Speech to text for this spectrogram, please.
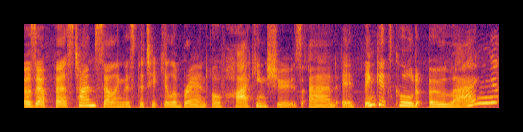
it was our first time selling this particular brand of hiking shoes and I think it's called Olang.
